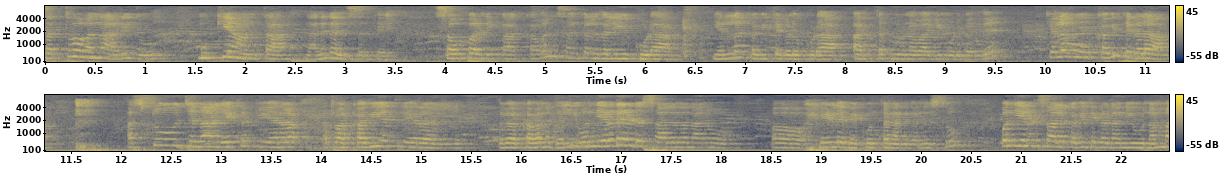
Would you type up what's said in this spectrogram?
ಸತ್ವವನ್ನು ಅರಿದು ಮುಖ್ಯ ಅಂತ ನನಗನ್ಸುತ್ತೆ. ಸೌಪರ್ಣಿಕ ಕವನ ಸಂಕಲನದಲ್ಲಿಯೂ ಕೂಡ ಎಲ್ಲ ಕವಿತೆಗಳು ಕೂಡ ಅರ್ಥಪೂರ್ಣವಾಗಿ ಮೂಡಿಬಂದಿದೆ ಕೆಲವು ಕವಿತೆಗಳ ಅಷ್ಟು ಜನ ಲೇಖಕಿಯರ ಅಥವಾ ಕವಿಯತ್ರಿಯರ ಕವನದಲ್ಲಿ ಒಂದೆರಡೆರಡು ಸಾಲನ್ನು ನಾನು ಹೇಳಲೇಬೇಕು ಅಂತ ನನಗನ್ನಿಸ್ತು. ಒಂದೆರಡು ಸಾಲ ಕವಿತೆಗಳನ್ನ ನೀವು ನಮ್ಮ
